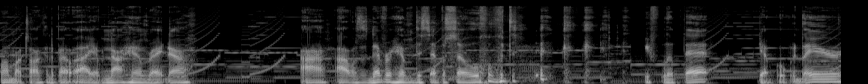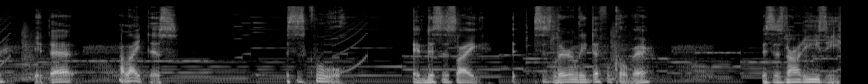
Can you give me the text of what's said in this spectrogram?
what am I talking about? I am not him right now. I, I was never him this episode. we flip that, jump over there, get that. I like this. This is cool. And this is like, this is literally difficult, man. This is not easy.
